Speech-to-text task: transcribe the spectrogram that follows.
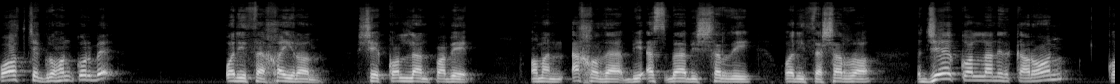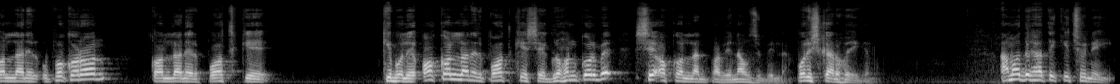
পথ পথকে গ্রহণ করবে অরিসা খৈরন সে কল্যাণ পাবে। অমান আখদা বি আসবা বিশ্বরি অরিসা সর্র যে কল্যাণের কারণ, কল্যাণের উপকরণ কল্যাণের পথকে, কি বলে, অকল্যাণের পথকে সে গ্রহণ করবে, সে অকল্যাণ পাবে, নাউজুবিল্লাহ। পরিষ্কার হয়ে গেল। আমাদের হাতে কিছু নেই।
